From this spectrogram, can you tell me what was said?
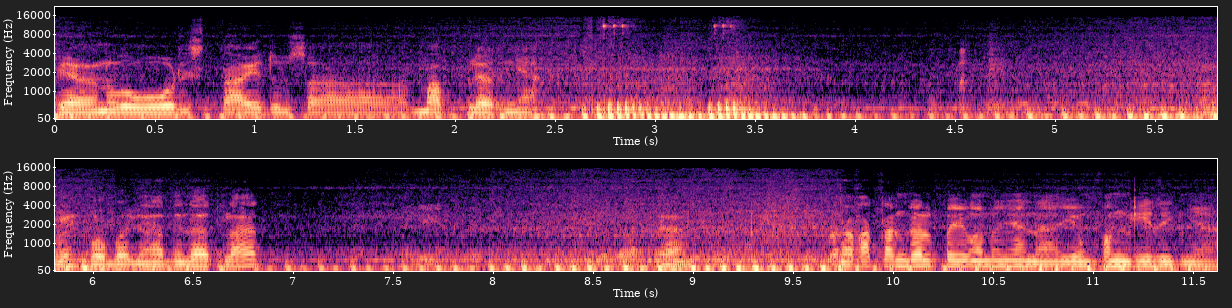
Kaya no-worries tayo dun sa muffler niya. Okay babalik natin lahat lahat yan nakatanggal pa yung ano niya na yung panggilid niya.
